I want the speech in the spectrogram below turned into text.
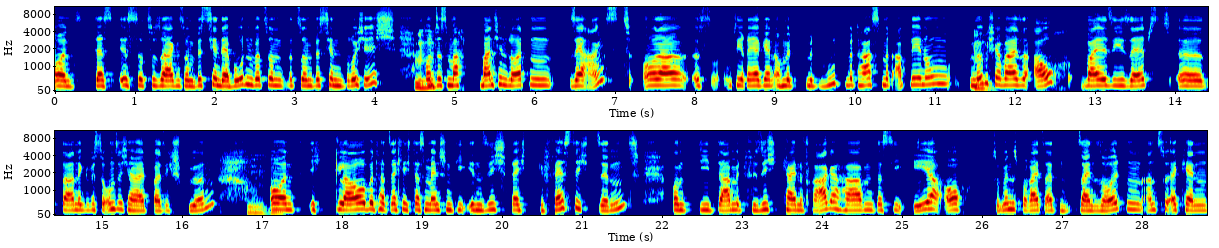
Und das ist sozusagen so 'n bisschen der Boden wird so 'n wird so 'n bisschen brüchig und Mhm. das macht manchen Leuten sehr Angst oder es sie reagieren auch mit mit Wut, mit Hass, mit Ablehnung, Mhm. möglicherweise auch, weil sie selbst, äh, da 'ne gewisse Unsicherheit bei sich spüren. Mhm. Und ich glaube tatsächlich, dass Menschen, die in sich recht gefestigt sind und die damit für sich keine Frage haben, dass sie eher auch zumindest bereit sein sollten, anzuerkennen,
